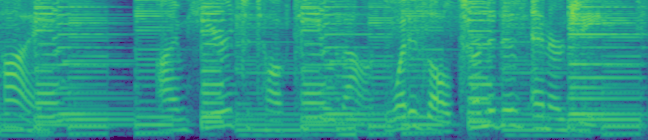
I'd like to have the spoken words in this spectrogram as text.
Hi. I'm here to talk to you about what is alternative energy.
